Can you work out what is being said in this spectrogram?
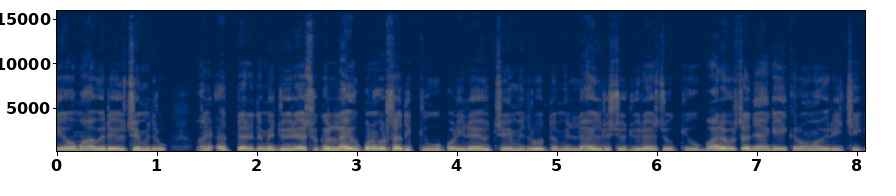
કહેવામાં આવી રહ્યો છે મિત્રો. અને અત્યારે તમે જોઈ રહ્યા છો કે લાઈવ પણ વરસાદ કેવું પડી રહ્યું છે મિત્રો. તમે લાઈવ દ્રશ્યો જોઈ રહ્યા છો કેવું ભારે વરસાદની આગાહી કરવામાં આવી રહી છે,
